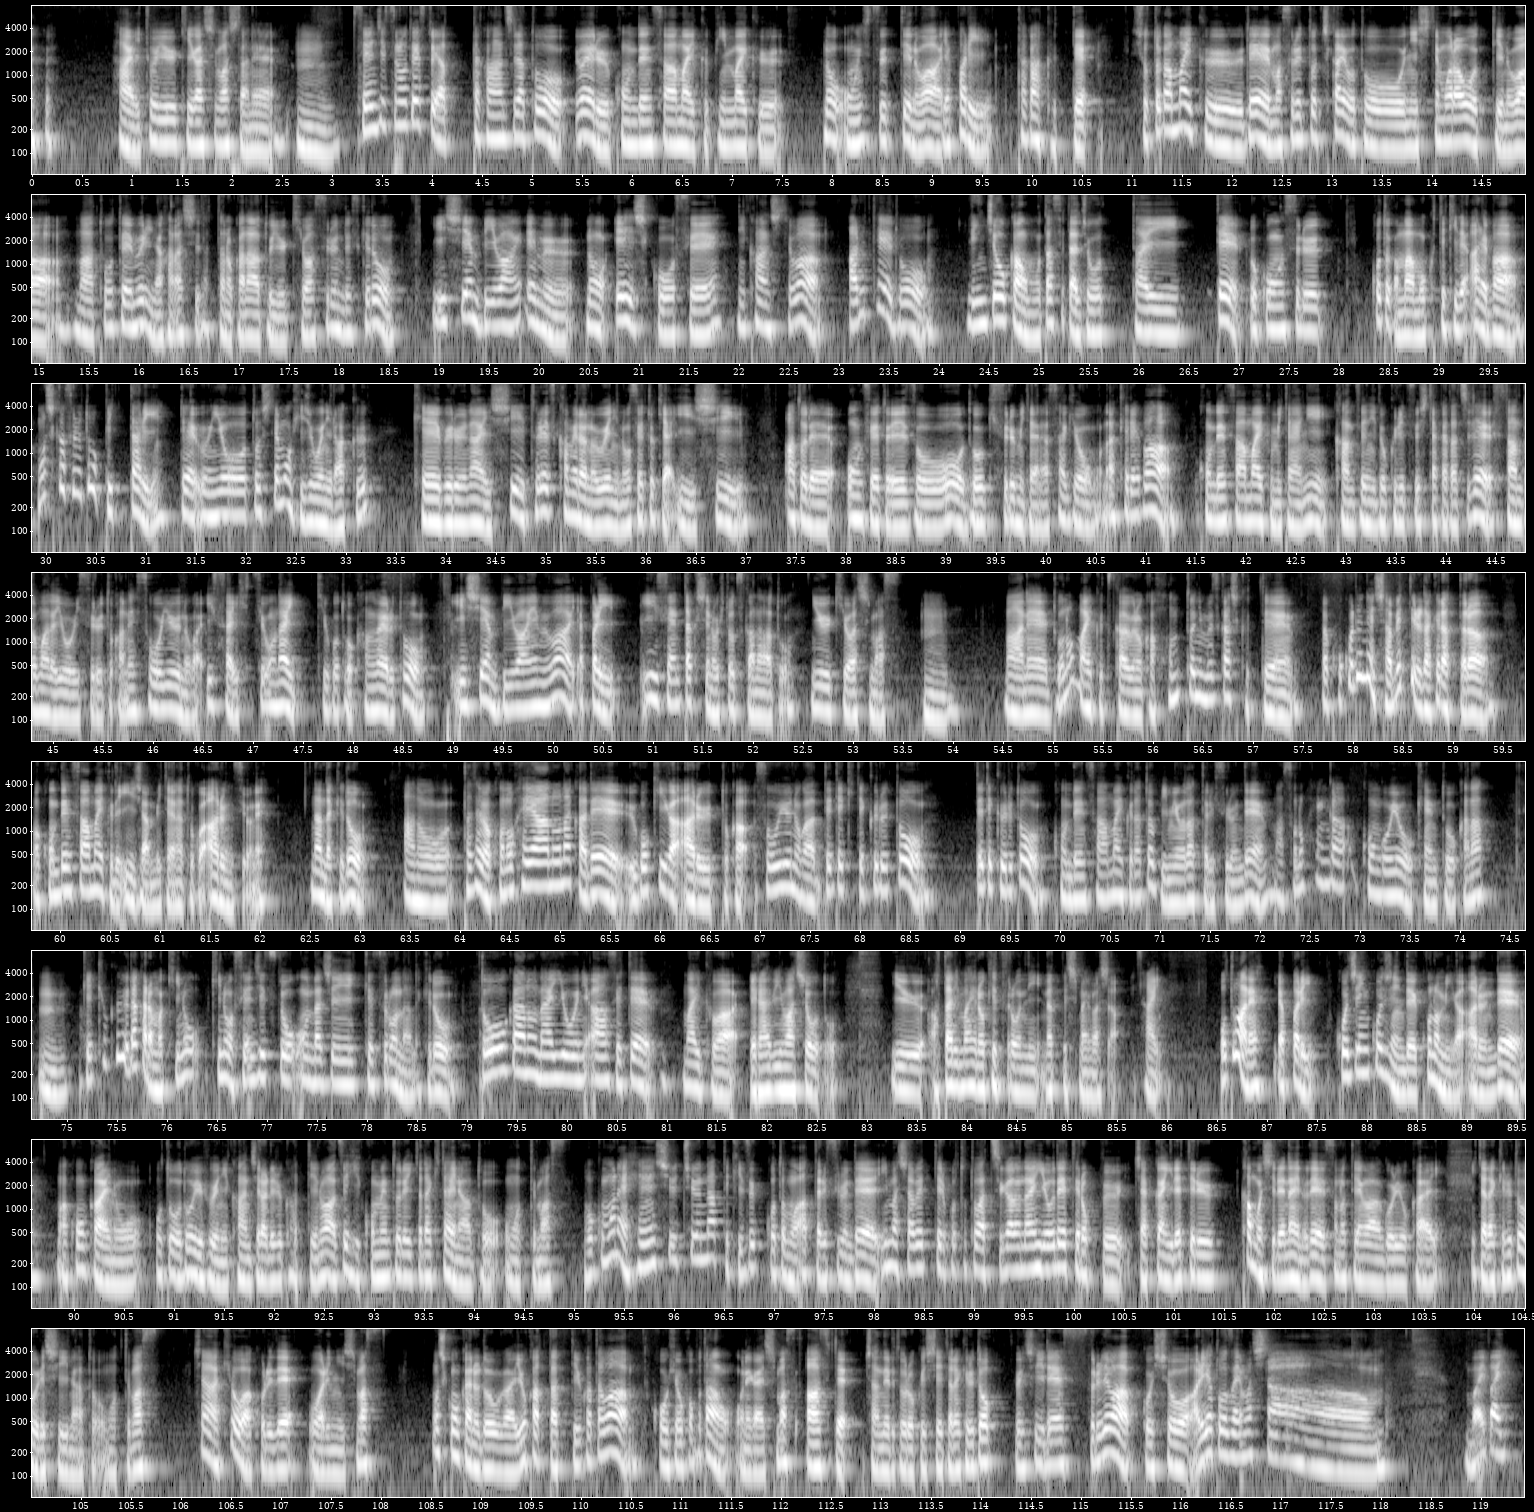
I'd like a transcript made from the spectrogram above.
はい、という気がしましたね。うん。先日のテストやった感じだと、いわゆるコンデンサーマイク、ピンマイクの音質っていうのは、やっぱり高くって、ショットガンマイクで、まあ、それと近い音にしてもらおうっていうのは、まあ、到底無理な話だったのかなという気はするんですけど、ECM-B1M の A 指向性に関しては、ある程度臨場感を持たせた状態で録音することがまあ目的であれば、もしかするとぴったりで運用としても非常に楽。ケーブルないし、とりあえずカメラの上に載せときゃいいし、後で音声と映像を同期するみたいな作業もなければ、コンデンサーマイクみたいに完全に独立した形でスタンドまで用意するとかね、そういうのが一切必要ないっていうことを考えると、ECM-B1M はやっぱりいい選択肢の一つかなという気はします。うん。まあね、どのマイク使うのか本当に難しくって、ここでね、喋ってるだけだったら、まあ、コンデンサーマイクでいいじゃんみたいなとこあるんですよね。なんだけど、あの、例えばこの部屋の中で動きがあるとか、そういうのが出てきてくると、出てくるとコンデンサーマイクだと微妙だったりするんで、まあ、その辺が今後要検討かな。うん。結局、だからまあ昨日、昨日先日と同じ結論なんだけど、動画の内容に合わせてマイクは選びましょうという当たり前の結論になってしまいました。はい。音はね、やっぱり個人個人で好みがあるんで、まあ、今回の音をどういう風に感じられるかっていうのは、ぜひコメントでいただきたいなと思ってます。僕もね、編集中になって気づくこともあったりするんで、今喋ってることとは違う内容でテロップ若干入れてるかもしれないので、その点はご了解いただけると嬉しいなと思ってます。じゃあ今日はこれで終わりにします。もし今回の動画が良かったっていう方は、高評価ボタンをお願いします。合わせてチャンネル登録していただけると嬉しいです。それではご視聴ありがとうございました。バイバイ。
